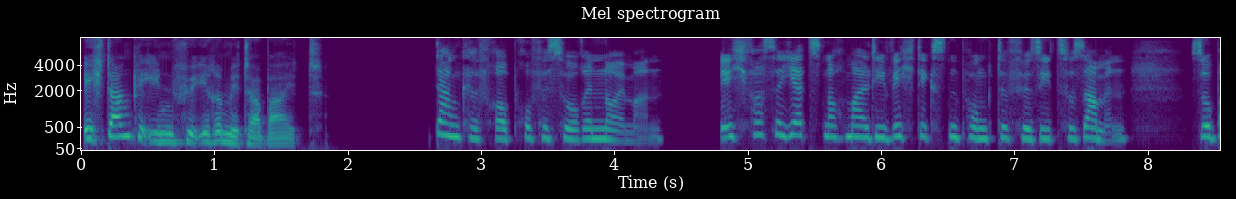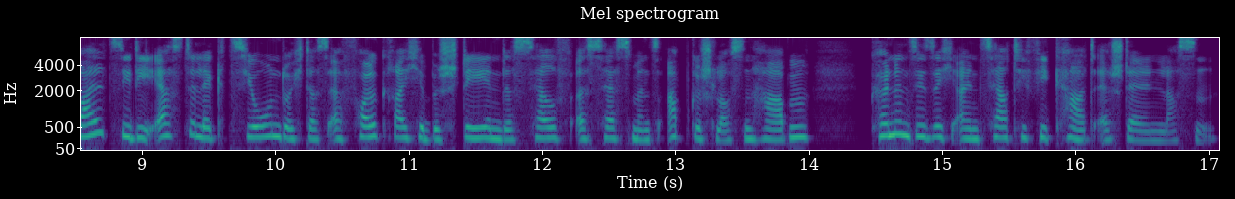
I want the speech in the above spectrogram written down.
Ich danke Ihnen für Ihre Mitarbeit. Danke, Frau Professorin Neumann. Ich fasse jetzt nochmal die wichtigsten Punkte für Sie zusammen. Sobald Sie die erste Lektion durch das erfolgreiche Bestehen des Self-Assessments abgeschlossen haben, können Sie sich ein Zertifikat erstellen lassen.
